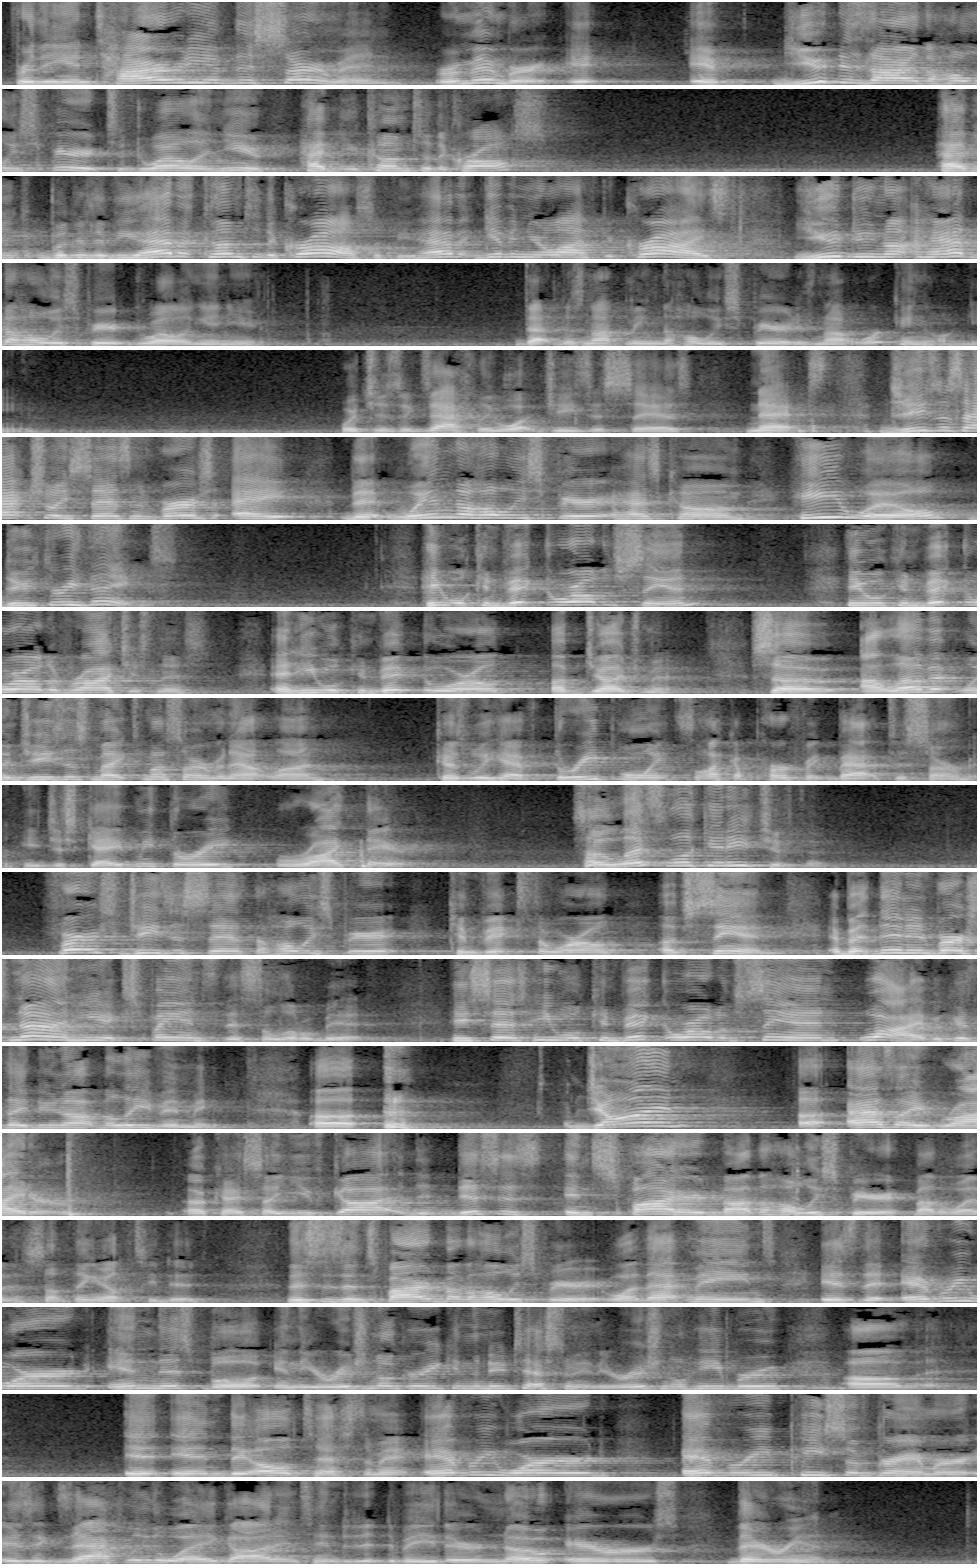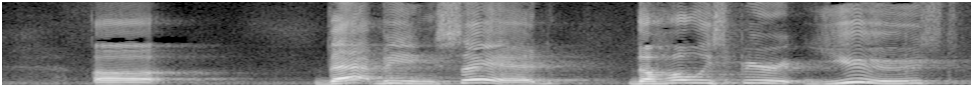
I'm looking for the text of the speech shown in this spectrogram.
for the entirety of this sermon, remember, it, if you desire the Holy Spirit to dwell in you, have you come to the cross? Have you, because if you haven't come to the cross, if you haven't given your life to Christ, you do not have the Holy Spirit dwelling in you. That does not mean the Holy Spirit is not working on you, which is exactly what Jesus says next. Jesus actually says in verse 8 that when the Holy Spirit has come, he will do three things. He will convict the world of sin, he will convict the world of righteousness, and he will convict the world of judgment. So I love it when Jesus makes my sermon outline because we have three points like a perfect Baptist sermon. He just gave me three right there. So let's look at each of them. First, Jesus says the Holy Spirit convicts the world of sin. But then in verse 9, he expands this a little bit. He says he will convict the world of sin. Why? Because they do not believe in me. Uh, John, uh, as a writer, okay, so you've got this is inspired by the Holy Spirit. By the way, there's something else he did. This is inspired by the Holy Spirit. What that means is that every word in this book, in the original Greek, in the New Testament, in the original Hebrew, uh, in, in the Old Testament, every word, every piece of grammar is exactly the way God intended it to be. There are no errors therein. Uh, that being said, the Holy Spirit used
